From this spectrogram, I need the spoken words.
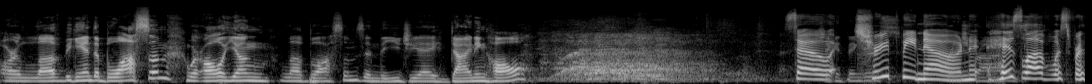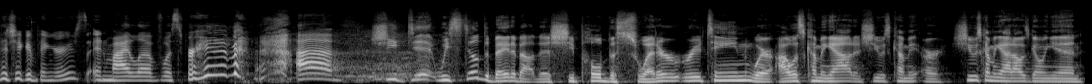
our love began to blossom. We're all young love blossoms in the UGA dining hall. So, truth be known, his love was for the chicken fingers, and my love was for him. um, She did. We still debate about this. She pulled the sweater routine where I was coming out and she was coming, or she was coming out, I was going in,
